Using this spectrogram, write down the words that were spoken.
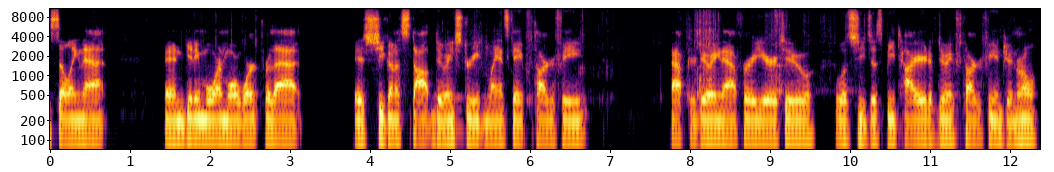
selling that and getting more and more work for that. Is she going to stop doing street and landscape photography after doing that for a year or two? Will she just be tired of doing photography in general?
